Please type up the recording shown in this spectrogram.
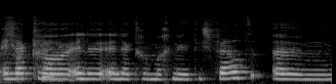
elektro, ele- elektromagnetisch veld. ehm,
